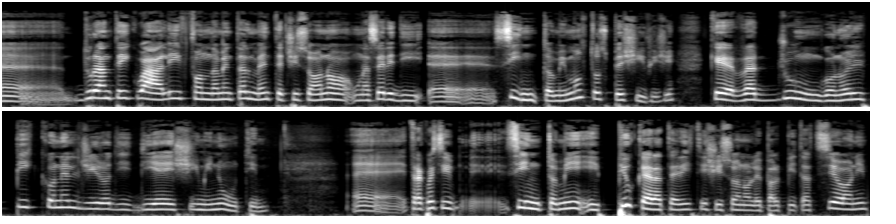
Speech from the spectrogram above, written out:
eh, durante i quali fondamentalmente ci sono una serie di eh, sintomi molto specifici che raggiungono il picco nel giro di 10 minuti. Eh, tra questi eh, sintomi i più caratteristici sono le palpitazioni,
